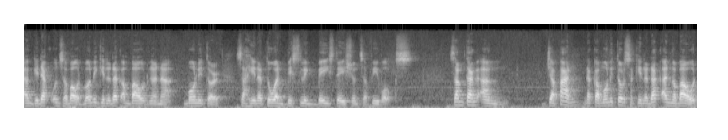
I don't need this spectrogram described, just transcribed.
ang gidak-on sa bawod. Mao ni kinadak ang bawod nga na monitor sa Hinatuan Bislig Bay Station sa Phivolcs. Samtang ang Japan nakamonitor sa kinadak-an nga bawod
